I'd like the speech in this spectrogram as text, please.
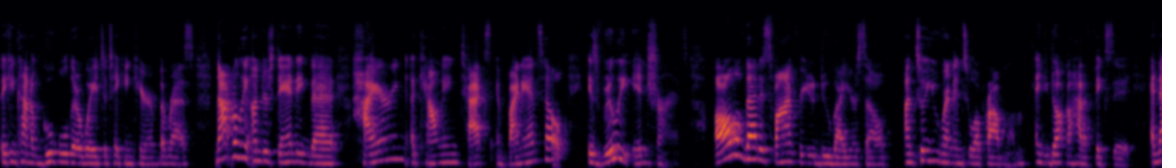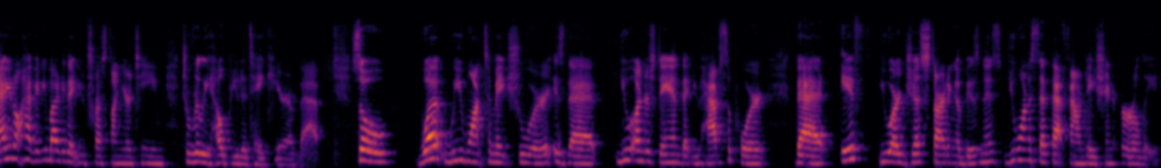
they can kind of Google their way to taking care of the rest. Not really understanding that hiring accounting, tax, and finance help is really insurance. All of that is fine for you to do by yourself until you run into a problem and you don't know how to fix it. And now you don't have anybody that you trust on your team to really help you to take care of that. So, what we want to make sure is that you understand that you have support, that if you are just starting a business, you want to set that foundation early.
